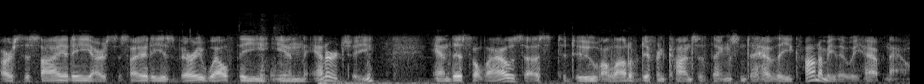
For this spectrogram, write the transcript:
our society, our society is very wealthy in energy, and this allows us to do a lot of different kinds of things and to have the economy that we have now.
